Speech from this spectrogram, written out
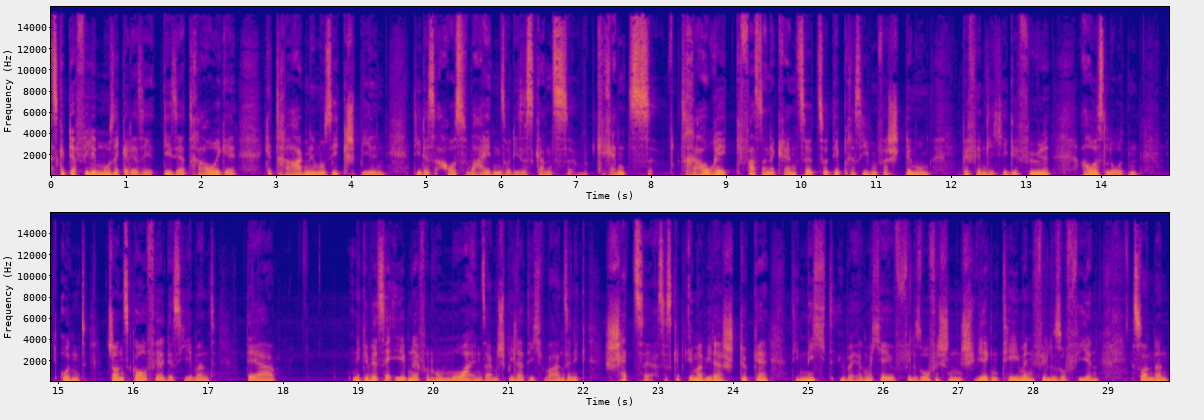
es gibt ja viele Musiker, die, sehr traurige, getragene Musik spielen, die das ausweiden, so dieses ganz grenz, traurig, fast an der Grenze zur depressiven Verstimmung befindliche Gefühl ausloten. Und John Schofield ist jemand, der eine gewisse Ebene von Humor in seinem Spiel hat, die ich wahnsinnig schätze. Also es gibt immer wieder Stücke, die nicht über irgendwelche philosophischen, schwierigen Themen philosophieren, sondern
